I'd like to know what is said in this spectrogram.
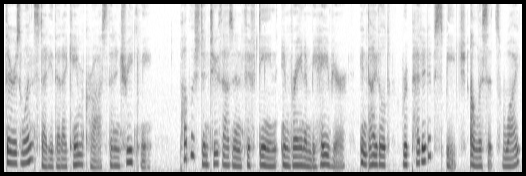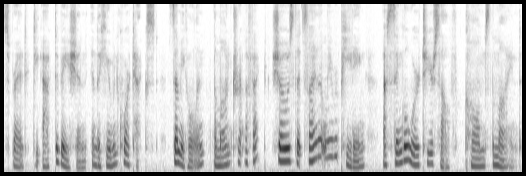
There is one study that I came across that intrigued me. Published in 2015 in Brain and Behavior, entitled Repetitive Speech Elicits Widespread Deactivation in the Human Cortex, semicolon, the mantra effect, shows that silently repeating a single word to yourself calms the mind.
